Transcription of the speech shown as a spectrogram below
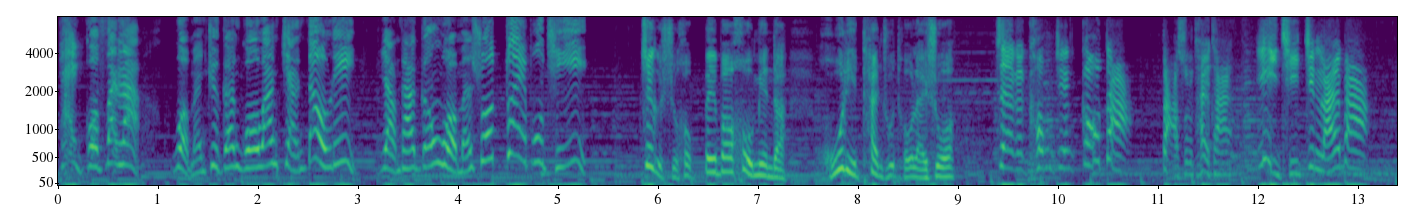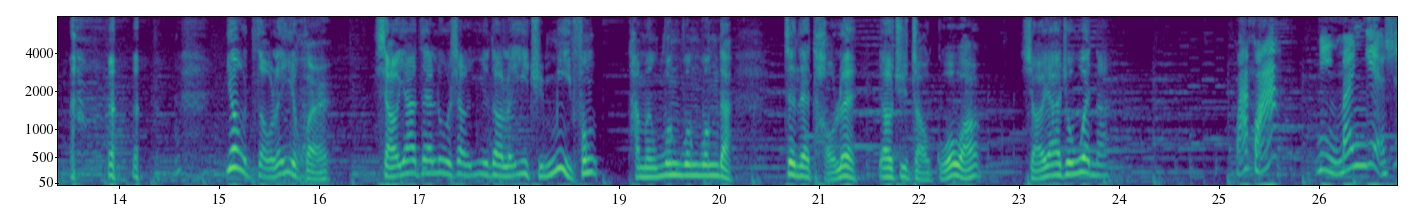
太过分了！我们去跟国王讲道理。”让他跟我们说对不起。这个时候，背包后面的狐狸探出头来说：“这个空间够大，大叔太太一起进来吧。”又走了一会儿，小鸭在路上遇到了一群蜜蜂，它们嗡嗡嗡的，正在讨论要去找国王。小鸭就问呢：“呱呱，你们也是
